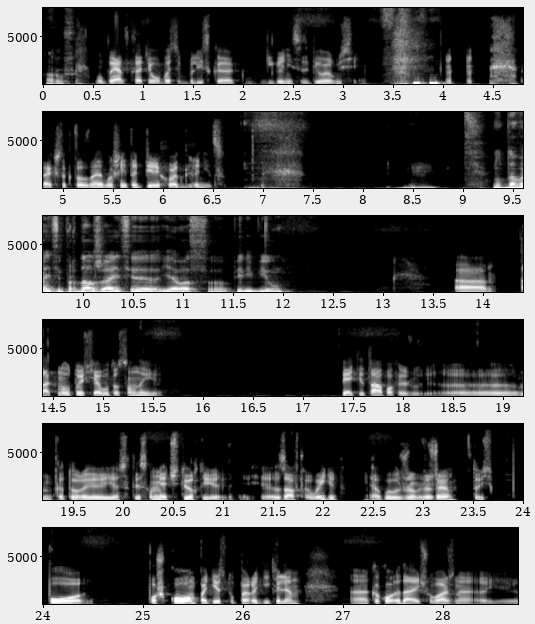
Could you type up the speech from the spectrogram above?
хорошая. Ну, Брянск, кстати, область близко к границе с Белоруссией. Так что, кто знает, может, они там переходят границу. Ну, давайте продолжайте, я вас э, перебил. А, так, ну, то есть я вот основные пять этапов, э, которые, соответственно, у меня четвертый э, завтра выйдет, я выложу в ЖЖ, то есть по, по школам, по детству, по родителям, э, какой, да, еще важно,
